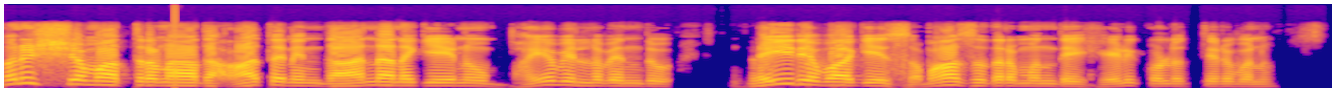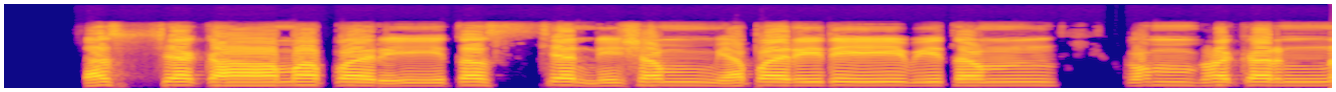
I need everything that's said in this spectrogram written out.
ಮನುಷ್ಯ ಮಾತ್ರನಾದ ಆತನಿಂದ ನನಗೇನು ಭಯವಿಲ್ಲವೆಂದು ಧೈರ್ಯವಾಗಿ ಸಭಾಸದರ ಮುಂದೆ ಹೇಳಿಕೊಳ್ಳುತ್ತಿರುವನು. ತಸ್ಯ ಕಾಮಪರೀತಸ್ಯ ನಿಶಮ್ಯ ಪರಿದೀವಿತಂ ಕುಂಭಕರ್ಣ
